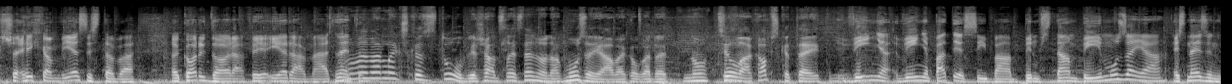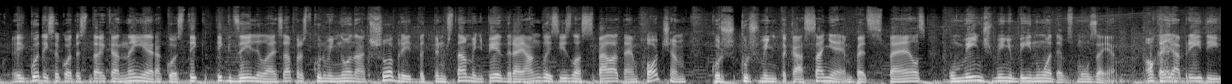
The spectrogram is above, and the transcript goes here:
šeiham viesistabā, koridorā pie ierāmēta. Nu, vienmēr liekas, ka stulbi, ja šādas lietas nenonāk muzejā vai kaut kādā nu, cilvēku apskatē. Tad... Viņa, viņa patiesībā pirms tam bija muzejā. Es nezinu, godīgi sakot, es tā kā neierakos tik tik, tik dziļi, lai saprastu, kur viņi nonāk šobrīd. Bet pirms tam viņi piederēja Anglijas izlases spēlētājiem Hočam, kurš, kurš viņu saņēma pēc spēles, un viņš viņu bija nodevis muzejam. Okay. Tajā brīdī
